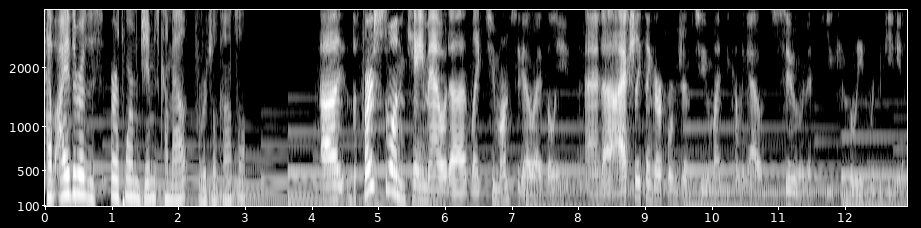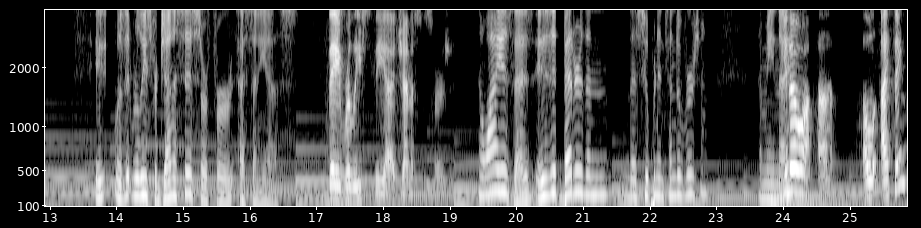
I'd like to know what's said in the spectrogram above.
Have either of the Earthworm Jims come out for Virtual Console? Uh, the first one came out uh, like two months ago, I believe, And uh, I actually think Earthworm Jim 2 might be coming out soon, if you can believe Wikipedia. Is, was it released for Genesis or for SNES? They released the uh, Genesis version. Now, why is that? Is is it better than the Super Nintendo version? I mean, I, You know, uh, I'll- think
